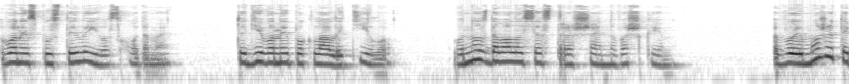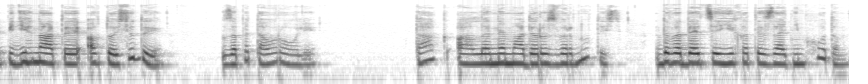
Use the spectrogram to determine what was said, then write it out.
вони спустили його сходами. Тоді вони поклали тіло. Воно здавалося страшенно важким. Ви можете підігнати авто сюди? запитав Ролі. Так, але нема де розвернутись, доведеться їхати заднім ходом,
